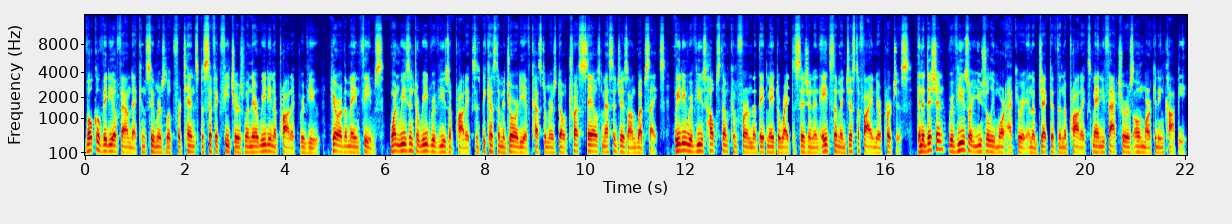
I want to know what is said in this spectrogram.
Vocal Video found that consumers look for 10 specific features when they're reading a product review. Here are the main themes. One reason to read reviews of products is because the majority of customers don't trust sales messages on websites. Reading reviews helps them confirm that they've made the right decision and aids them in justifying their purchase. In addition, reviews are usually more accurate and objective than the product's manufacturer's own marketing copy.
